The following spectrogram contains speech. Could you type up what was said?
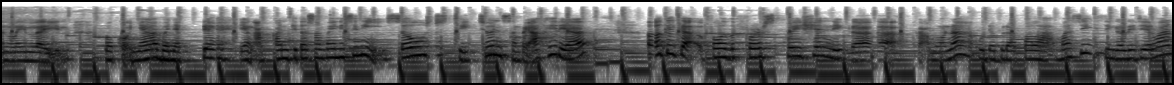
dan lain-lain. Pokoknya banyak deh yang akan kita sampaikan di sini. So, stay tune sampai akhir ya. Oke okay, kak, for the first question nih kak, kak Mona udah berapa lama sih tinggal di Jerman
